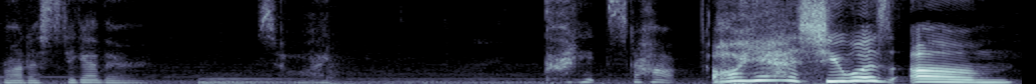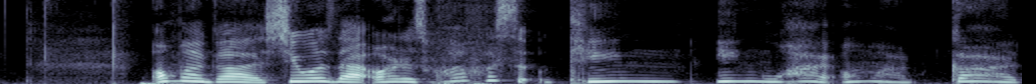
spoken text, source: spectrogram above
brought us together. So I couldn't stop. Oh yeah, she was um Oh my gosh, she was that artist. What was it? King King White. Oh my god.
